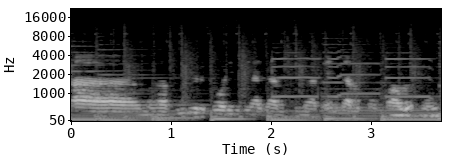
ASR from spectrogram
uh, mga video recording ginagamit po natin gamit ang PowerPoint.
